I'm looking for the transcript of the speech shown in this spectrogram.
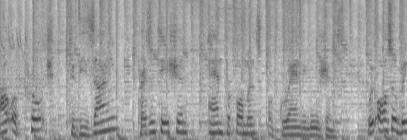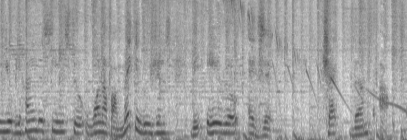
our approach to design, presentation, and performance of grand illusions. We also bring you behind the scenes to one of our Mega Illusions, the aerial exit. Check them out.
